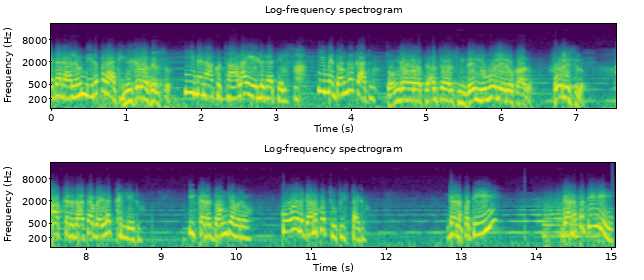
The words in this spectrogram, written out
పేదరాలు నిరపరాధి. నీకెలా తెలుసు? ఈమె నాకు చాలా ఏళ్ళుగా తెలుసు. ఈమె దొంగ కాదు. దొంగ ఎవరో తేల్చవలసింది నువ్వు నేను కాదు. పోలీసులు. అక్కడ దాకా వెళ్ళక్కర్లేదు. ఇక్కడ దొంగ ఎవరో కోవెల గణపతి చూపిస్తాడు. గణపతి? గణపతి?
